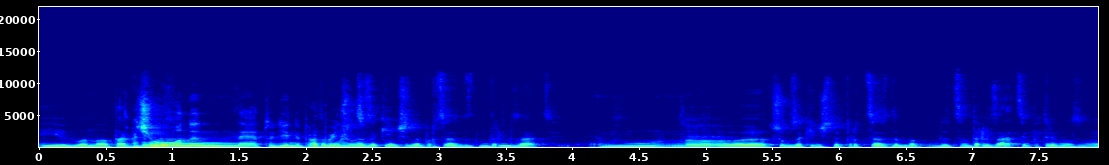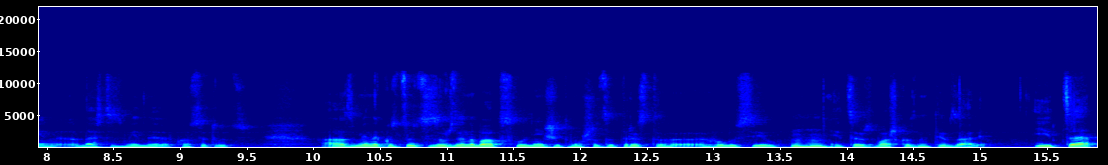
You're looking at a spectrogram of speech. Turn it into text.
і воно так А було. чому вони не тоді не А тому що не закінчений процес децентралізації. Ну, е, Щоб закінчити процес децентралізації, потрібно змін, внести зміни в Конституцію. А зміни Конституції завжди набагато складніші, тому що це 300 голосів. Угу. і це ж важко знайти в залі. І це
